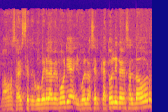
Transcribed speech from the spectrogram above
Vamos a ver si recupera la memoria y vuelve a ser católica en El Salvador.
